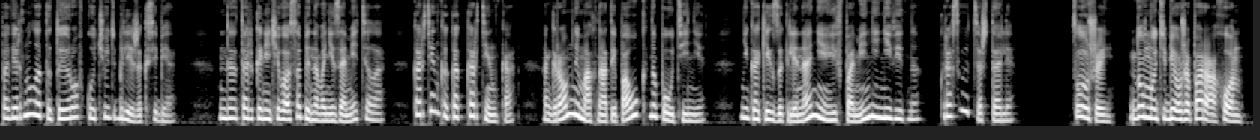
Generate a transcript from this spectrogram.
повернула татуировку чуть ближе к себе. Да только ничего особенного не заметила. Картинка как картинка. Огромный мохнатый паук на паутине. Никаких заклинаний и в помине не видно. Красуется, что ли? «Слушай, думаю, тебе уже пора, Хон», —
